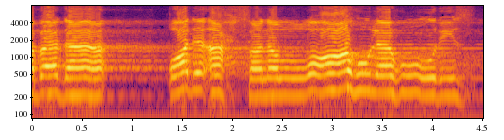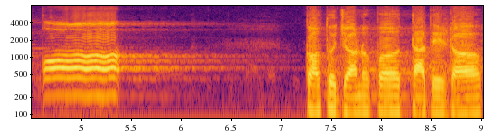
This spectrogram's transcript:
أبدا. قد أحسن الله له رزقا. কত জনপদ তাদের রব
